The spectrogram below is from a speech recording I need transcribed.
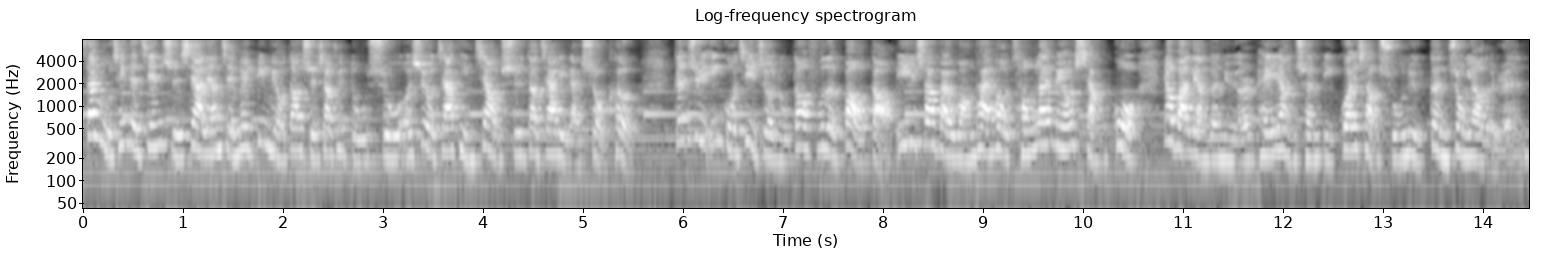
在母亲的坚持下，两姐妹并没有到学校去读书，而是有家庭教师到家里来授课。根据英国记者鲁道夫的报道，伊丽莎白王太后从来没有想过要把两个女儿培养成比乖巧淑女更重要的人。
